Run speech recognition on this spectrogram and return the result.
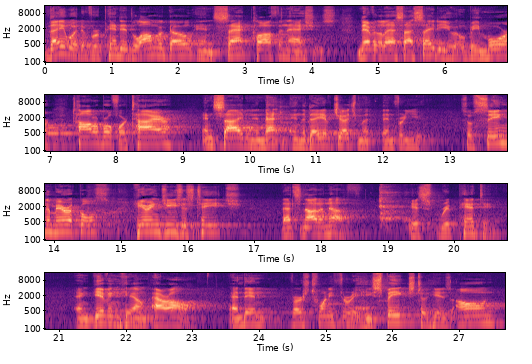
they would have repented long ago in sackcloth and ashes. Nevertheless, I say to you, it will be more tolerable for Tyre and Sidon in, that, in the day of judgment than for you. So, seeing the miracles, hearing Jesus teach, that's not enough. It's repenting and giving Him our all. And then, verse 23, He speaks to His own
